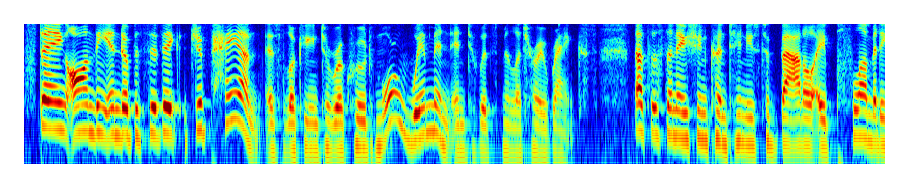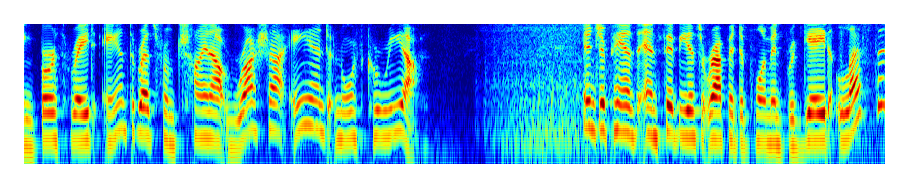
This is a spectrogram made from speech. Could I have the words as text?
Staying on the Indo Pacific, Japan is looking to recruit more women into its military ranks. That's as the nation continues to battle a plummeting birth rate and threats from China, Russia, and North Korea. In Japan's amphibious rapid deployment brigade, less than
